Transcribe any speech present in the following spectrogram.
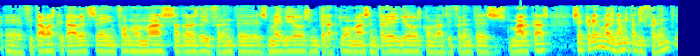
Eh, citabas que cada vez se informan más a través de diferentes medios, interactúan más entre ellos con las diferentes marcas. ¿Se crea una dinámica diferente?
